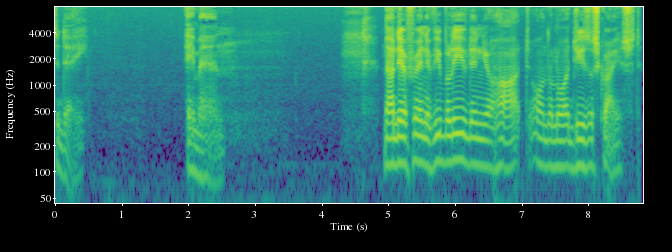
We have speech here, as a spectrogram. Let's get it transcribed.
today. Amen. Now, dear friend, if you believed in your heart on the Lord Jesus Christ,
